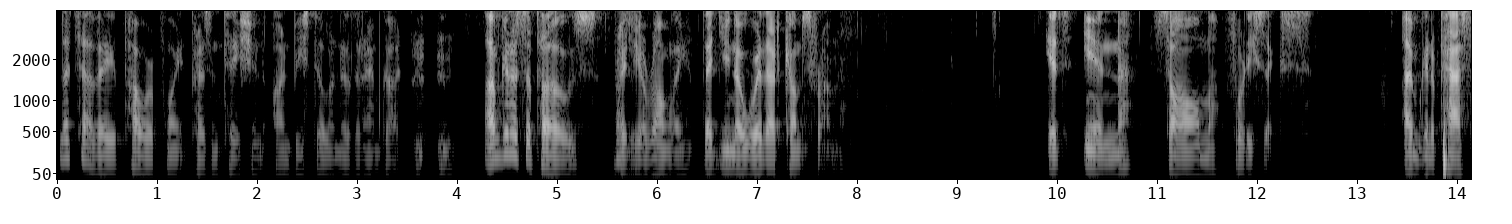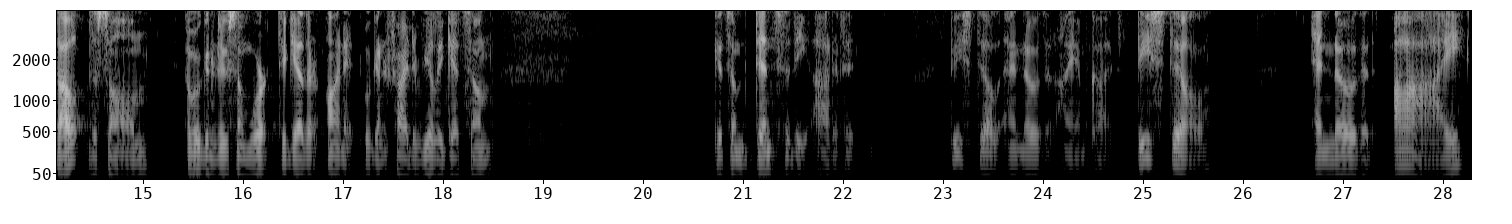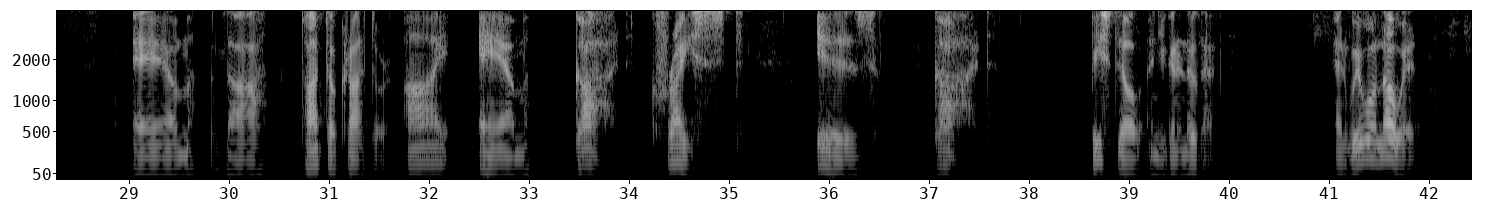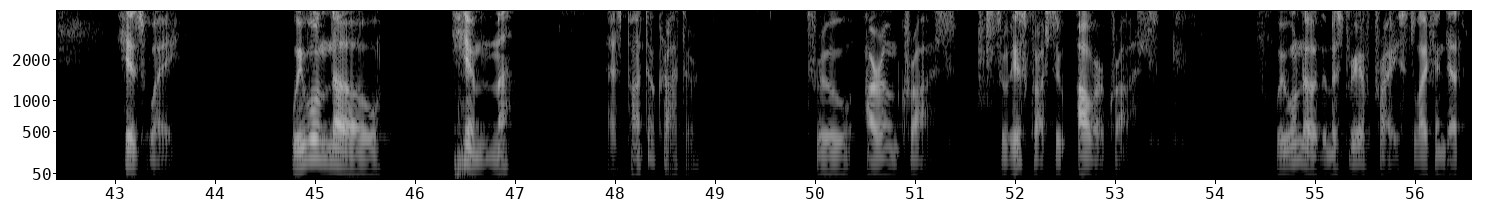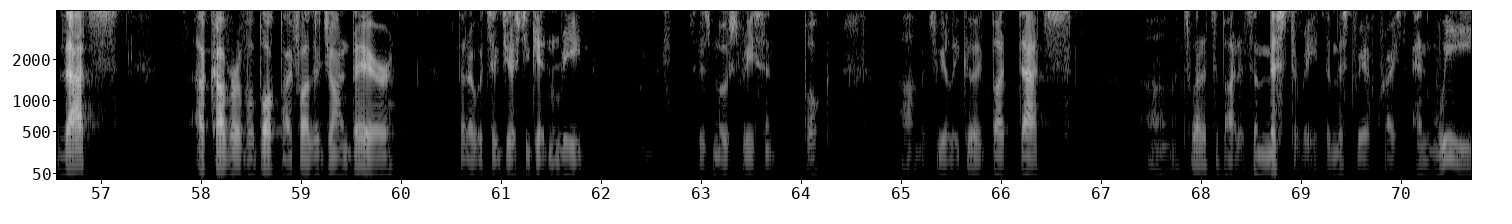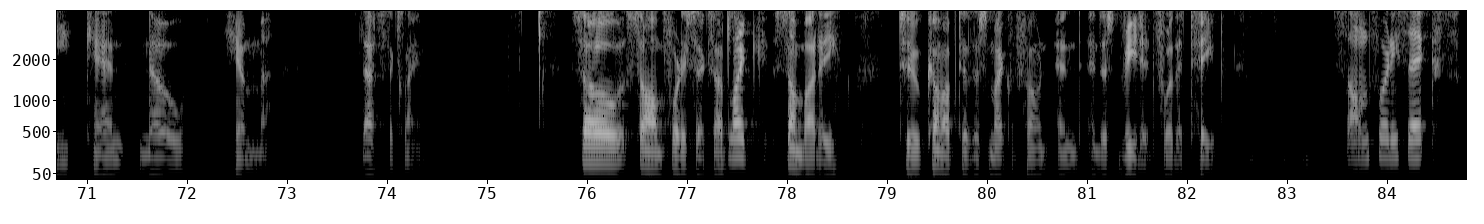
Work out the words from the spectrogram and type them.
Let's have a PowerPoint presentation on Be Still and Know That I Am God. I'm going to suppose, rightly or wrongly, that you know where that comes from. It's in Psalm 46. I'm going to pass out the psalm and we're going to do some work together on it. We're going to try to really get some get some density out of it. Be still and know that I am God. Be still and know that I am the Pantocrator. I am God. Christ is God. Be still, and you're going to know that. And we will know it His way. We will know Him as Pantocrator through our own cross, through His cross, through our cross. We will know the mystery of Christ, life and death. That's a cover of a book by Father John Behr that I would suggest you get and read. It's his most recent book. Um, it's really good. But that's, um, that's what it's about. It's a mystery, the mystery of Christ. And we can know him. That's the claim. So, Psalm 46. I'd like somebody to come up to this microphone and, and just read it for the tape. Psalm 46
